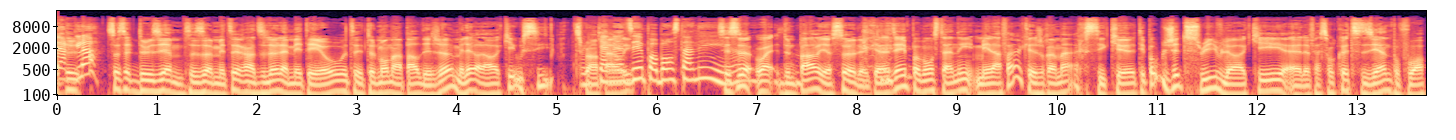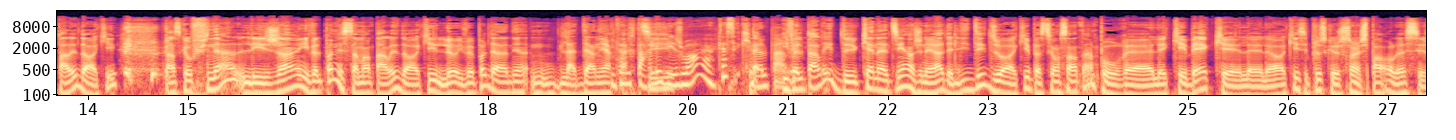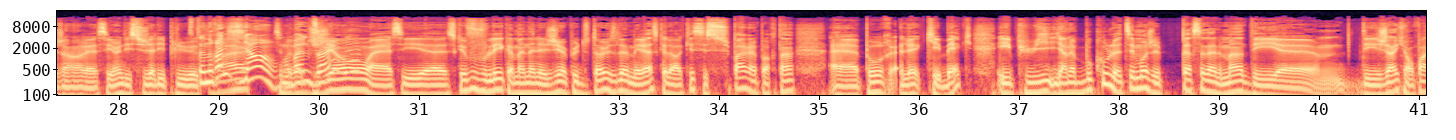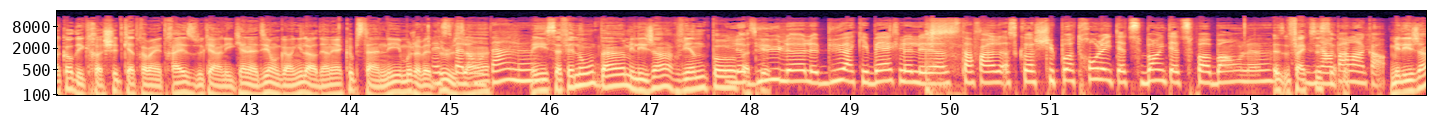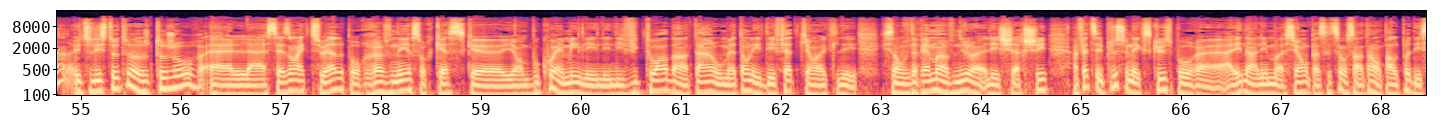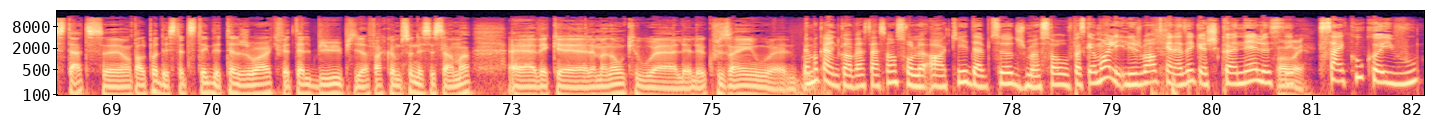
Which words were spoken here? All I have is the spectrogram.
ça, c'est le deuxième. C'est ça. Mais tu rendu là, la météo, tout le monde en parle déjà. Mais là, le hockey aussi, tu peux en parler. Le Canadien pas bon cette année. C'est hein? ça. Ouais. D'une part, il y a ça. Le Canadien est pas bon cette année. Mais l'affaire que je remarque, c'est que t'es pas obligé de suivre le hockey euh, de façon quotidienne pour pouvoir parler de hockey. parce qu'au final, les gens, ils veulent pas nécessairement parler de hockey là. Ils veulent pas de la dernière, de la dernière ils veulent parler des joueurs. Qu'est-ce qu'ils veulent parler? Ils veulent parler du Canadien en général, de l'idée du hockey. Parce qu'on s'entend pour euh, le Québec, le, hockey, c'est plus que juste un sport. Là. C'est genre, euh, c'est un des sujets les plus. C'est une religion. C'est une religion. c'est euh, ce que vous voulez comme analogie un peu douteuse, là, mais reste que le hockey, c'est super important euh, pour le Québec. Et puis, il y en a beaucoup. Là, moi, j'ai personnellement des, euh, des gens qui n'ont pas encore décroché de 93 quand les Canadiens ont gagné leur dernière Coupe année. Moi, j'avais deux ça fait ans. Longtemps, là. Mais ça fait longtemps, mais les gens reviennent pas. Le but, là, le but à Québec, là, le, cette affaire, ce que je sais pas trop, là, était-tu bon, était-tu pas bon, là? Fait Ils en parlent encore. Mais les gens utilisent toujours, toujours la saison actuelle pour revenir sur qu'est-ce qu'ils ont beaucoup aimé, les, les, les victoires d'antan ou mettons les défaites qui ont les, qui sont vraiment venus les chercher. En fait, c'est plus une excuse pour euh, aller dans l'émotion parce que si on s'entend, on parle pas des stats, euh, on parle pas des statistiques de tel joueur qui fait tel but puis faire comme ça nécessairement euh, avec le mononcle ou le, cousin ou Mais moi quand une conversation sur le hockey, d'habitude, je me sauve parce que moi les, joueurs du Canadien que je connais c'est ouais, Saku Koivu.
